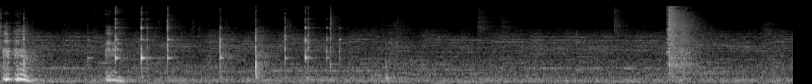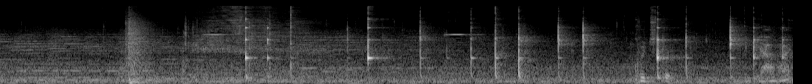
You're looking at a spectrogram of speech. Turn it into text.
これちょっとやばい。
